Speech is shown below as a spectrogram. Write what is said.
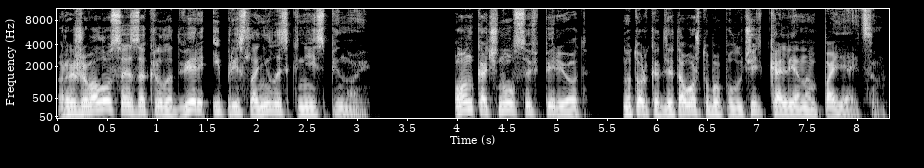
Рыжеволосая закрыла дверь и прислонилась к ней спиной. Он качнулся вперед, но только для того, чтобы получить коленом по яйцам.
